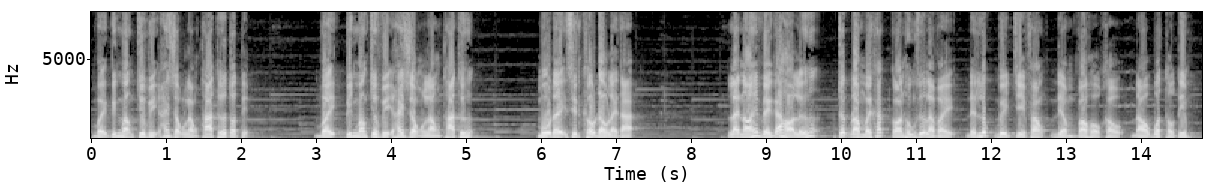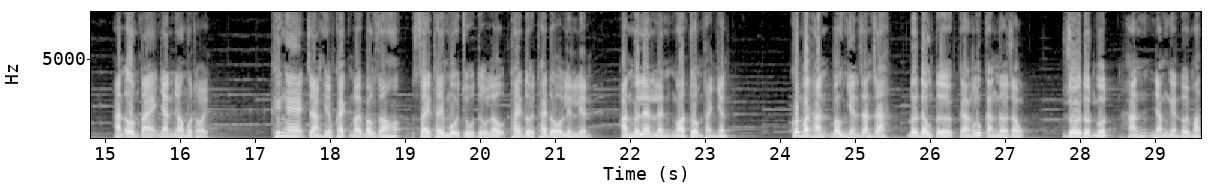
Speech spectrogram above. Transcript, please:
vậy kính mong chư vị hãy rộng lòng tha thứ tốt tiện. Vậy kính mong chư vị hãy rộng lòng tha thứ. Mụ đây xin khấu đầu lại tạ. Lại nói về gã họ lữ, trước đó mấy khắc còn hung dữ là vậy, đến lúc bị chỉ phong điểm vào hổ khẩu, đau buốt thấu tim. Hắn ôm tay nhăn nhó một hồi. Khi nghe chàng hiệp khách nói bóng gió, xảy thấy mụ chủ tiểu lâu thay đổi thái độ liền liền, hắn mới lên lén ngó trộm thành nhân. Khuôn mặt hắn bỗng nhiên giãn ra, đôi đồng tử càng lúc càng nở rộng, rồi đột ngột hắn nhắm nghiền đôi mắt.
